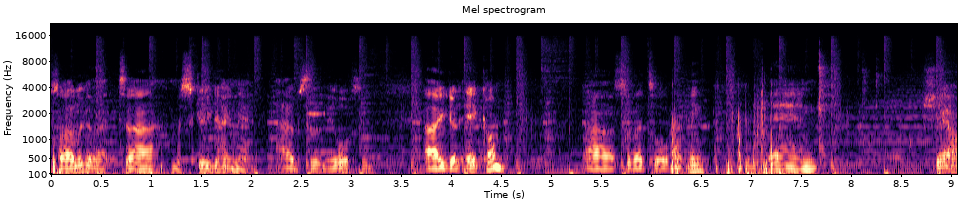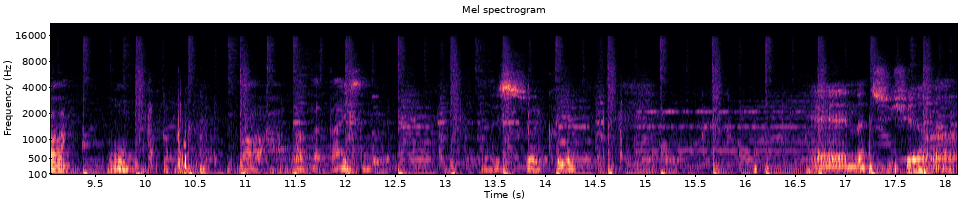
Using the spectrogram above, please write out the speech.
So look at that uh, mosquito net, absolutely awesome. Uh, you got aircon, uh, so that's all happening. And shower. Ooh. Oh, I love that basin. That is so cool. And that's your shower.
